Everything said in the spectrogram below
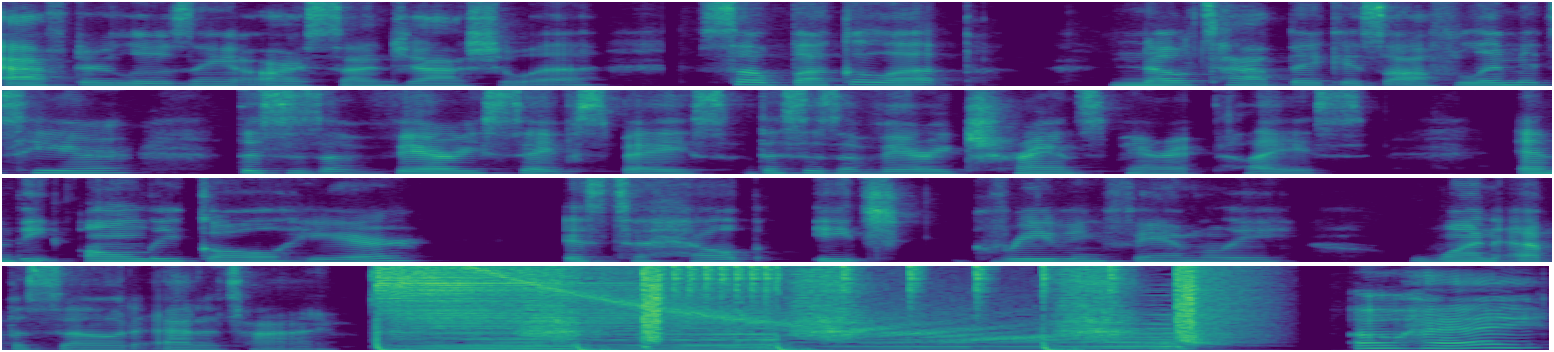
after losing our son Joshua. So buckle up. No topic is off limits here. This is a very safe space. This is a very transparent place. And the only goal here is to help each grieving family one episode at a time. Oh, hey!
